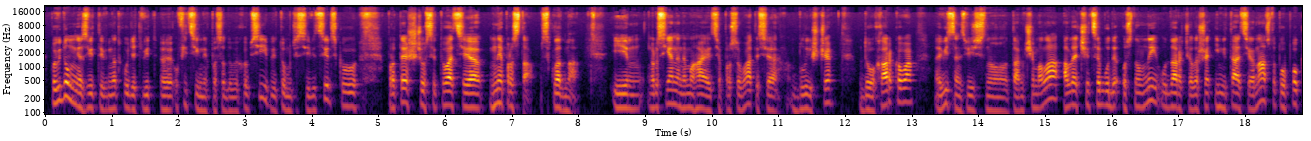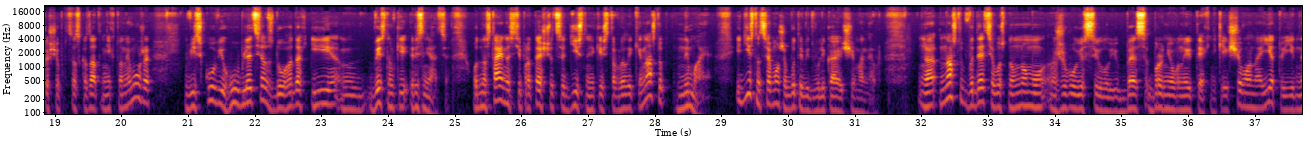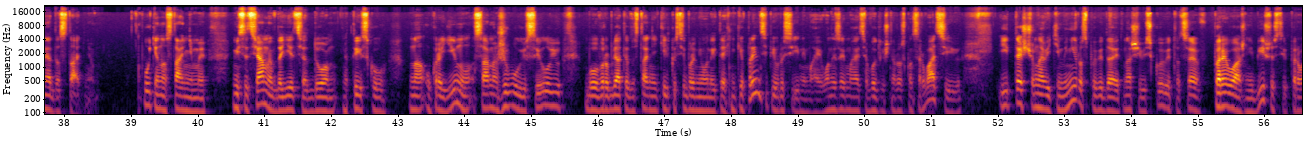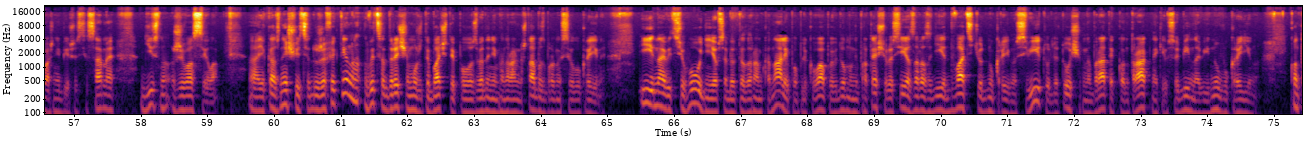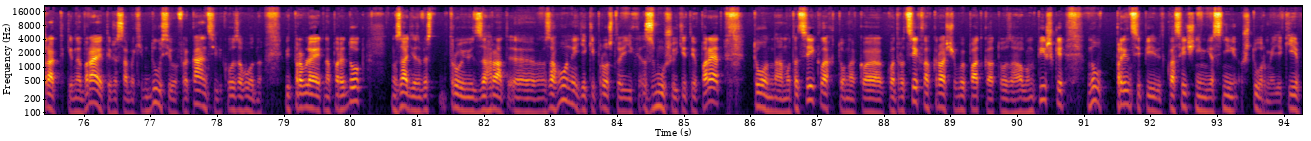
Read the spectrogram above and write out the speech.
Повідомлення звідти надходять від е, офіційних посадових осіб, в тому числі від Сирського, про те, що ситуація непроста, складна. І росіяни намагаються просуватися ближче до Харкова. Відстань, звісно, там чимала, але чи це буде основний удар, чи лише імітація наступу, поки що про це сказати ніхто не може. Військові губляться в здогадах і висновки різняться. Одностайності про те, що це дійсно якийсь там великий наступ, немає. І дійсно це може бути відволікаючий маневр. Е, Наступ ведеться в основному живою силою без броньованої техніки. Якщо вона є, то її недостатньо. Путін останніми місяцями вдається до тиску на Україну саме живою силою, бо виробляти в достатній кількості броньованої техніки в принципі в Росії немає. Вони займаються виключно розконсервацією. І те, що навіть і мені розповідають наші військові, то це в переважній більшості, в переважній більшості саме дійсно жива сила, е, яка знищується дуже ефективно. Ви це, до речі, можете бачити по зведенням Генерального штабу Збройних сил України. І навіть сьогодні я в себе в телеграм-каналі публікував повідомлення про те, що Росія зараз задіє 21 країну світу для того, щоб набирати контрактників собі на війну в Україну. Контрактиків набирають тих же самих індусів, африканців, кого завгодно, відправляють напередок, ззаді вистроюють заград е, загони, які просто їх змушують іти вперед, то на мотоциклах, то на квадроциклах в кращому випадку, а то загалом пішки. Ну, в принципі, класичні м'ясні штурми, які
